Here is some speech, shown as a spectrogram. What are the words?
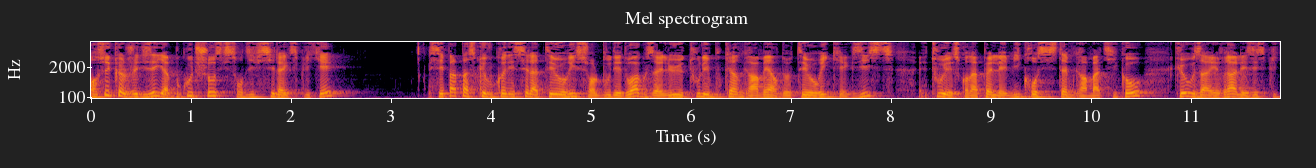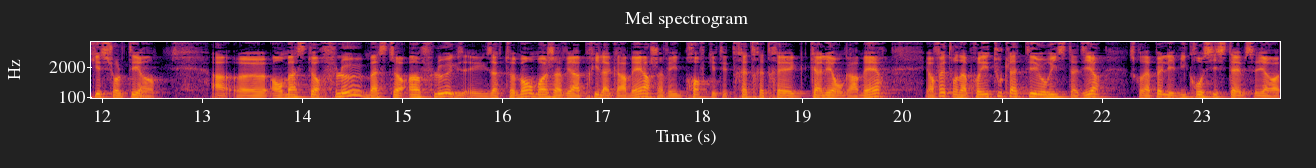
Ensuite, comme je le disais, il y a beaucoup de choses qui sont difficiles à expliquer. C'est pas parce que vous connaissez la théorie sur le bout des doigts que vous avez lu tous les bouquins de grammaire de théorie qui existent et tous les ce qu'on appelle les microsystèmes grammaticaux que vous arriverez à les expliquer sur le terrain. Ah, euh, en master FLE, master 1 FLE exactement, moi j'avais appris la grammaire, j'avais une prof qui était très très très calée en grammaire, et en fait on apprenait toute la théorie, c'est-à-dire ce appelle les microsystèmes, c'est-à-dire euh,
